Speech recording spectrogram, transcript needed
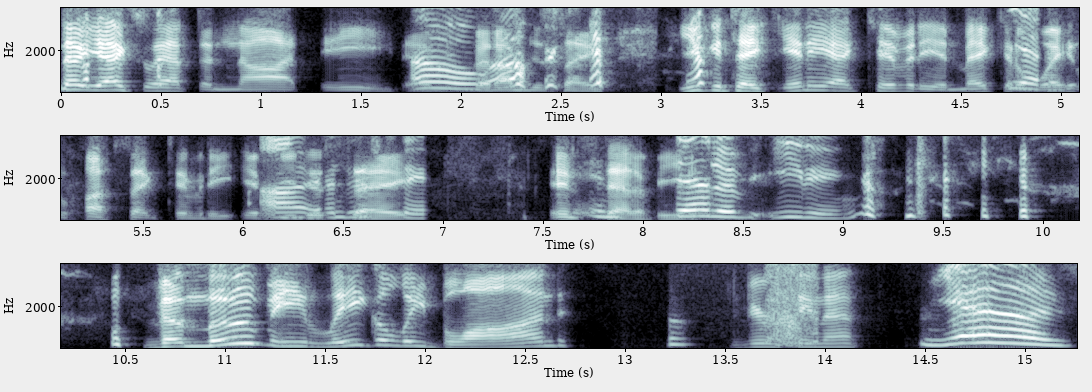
no, you actually have to not eat. Oh, but I'm just saying, you can take any activity and make it yes. a weight loss activity if you I just understand. say instead, of eating. Instead of eating. Okay. the movie Legally Blonde. Have you ever seen that? Yes.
